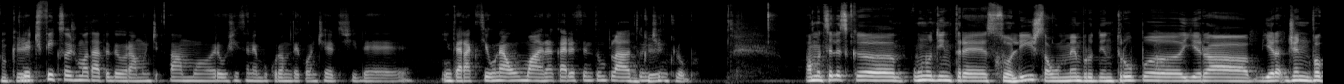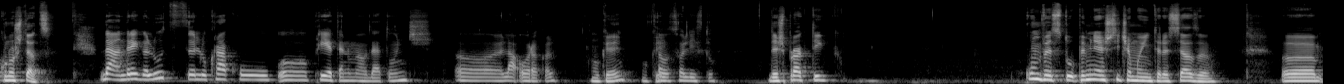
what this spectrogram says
Okay. Deci fix o jumătate de oră am, am reușit să ne bucurăm de concert și de interacțiunea umană care se întâmpla atunci okay. în club. Am înțeles că unul dintre soliști sau un membru din trupă era, era gen, vă cunoșteați. Da, Andrei Găluț lucra cu uh, prietenul meu de atunci uh, la Oracle. Ok, ok. Sau solistul. Deci, practic, cum vezi tu? Pe mine știi ce mă interesează? Uh,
